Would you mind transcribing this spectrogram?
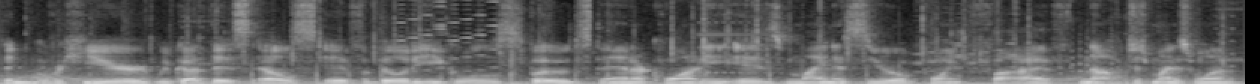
Then over here, we've got this else if ability equals boots. Then our quantity is minus 0.5. No, just minus one.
